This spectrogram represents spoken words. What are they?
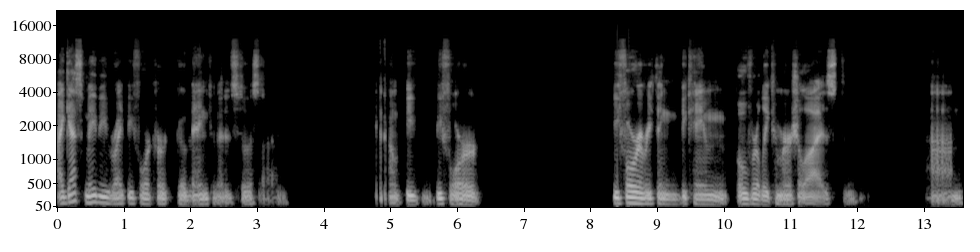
i guess maybe right before kurt cobain committed suicide you know be, before before everything became overly commercialized um,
